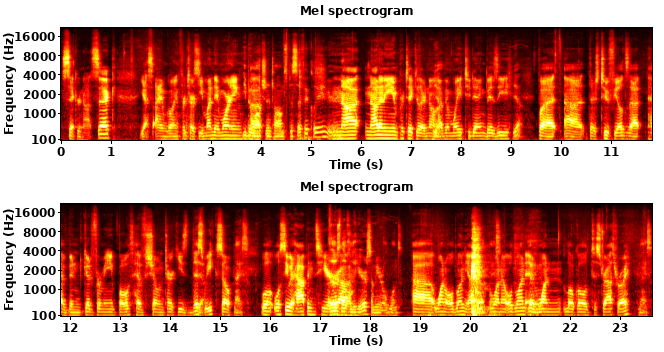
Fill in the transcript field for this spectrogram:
sick or not sick. Yes, I am going for turkey Monday morning. You've been Uh, watching a Tom specifically? Or? Not not any in particular. No, Yeah. I've been way too dang busy. Yeah. But uh, there's two fields that have been good for me. Both have shown turkeys this Yeah. week, so Nice. we'll we'll see what happens here. Are those uh, locally here some of your old ones? uh, one old one, yeah, Nice. one old one, Yeah, and yeah. one local to Strathroy. Nice.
